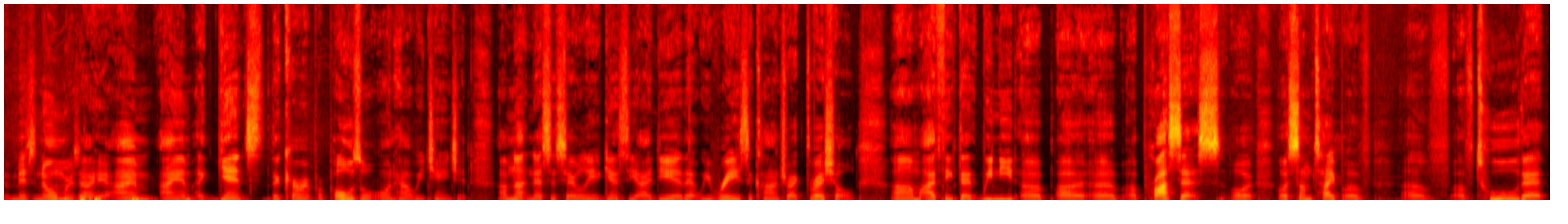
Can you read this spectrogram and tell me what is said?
the misnomers out here. I am I am against the current proposal on how we change it. I'm not necessarily against the idea that we raise the contract threshold. Um, I think that we need a a, a, a process or or some type of of, of tool that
